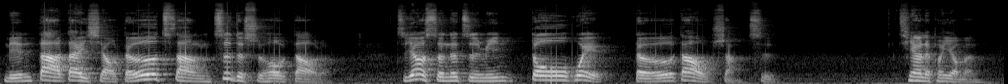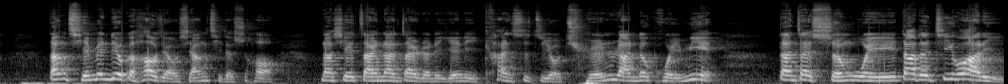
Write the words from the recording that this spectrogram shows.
连大带小得赏赐的时候到了。只要神的子民都会得到赏赐。亲爱的朋友们，当前面六个号角响起的时候，那些灾难在人的眼里看似只有全然的毁灭。但在神伟大的计划里，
